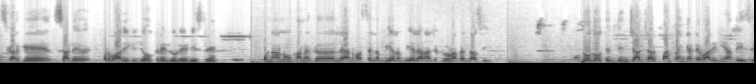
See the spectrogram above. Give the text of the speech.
ਖਾਸ ਕਰਕੇ ਸਾਡੇ ਪਰਿਵਾਰਿਕ ਜੋ ਘਰੇਲੂ ਲੇਡੀਜ਼ ਨੇ, ਉਹਨਾਂ ਨੂੰ ਕਣਕ ਲੈਣ ਵਾਸਤੇ ਲੰਬੀਆਂ ਲੰਬੀਆਂ ਲਾਈਨਾਂ 'ਚ ਖਲੋਣਾ ਪੈਂਦਾ ਸੀ। ਦੋ ਦੋ, ਤਿੰਨ ਤਿੰਨ, ਚਾਰ ਚਾਰ, ਪੰਜ ਪੰਜ ਘੰਟੇ ਵਾਰੀ ਨਹੀਂ ਆਉਂਦੀ ਸੀ।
